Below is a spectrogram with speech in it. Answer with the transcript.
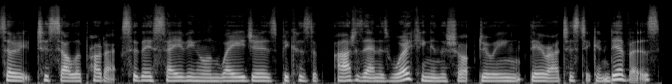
so to sell the product. So they're saving on wages because the artisan is working in the shop doing their artistic endeavors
